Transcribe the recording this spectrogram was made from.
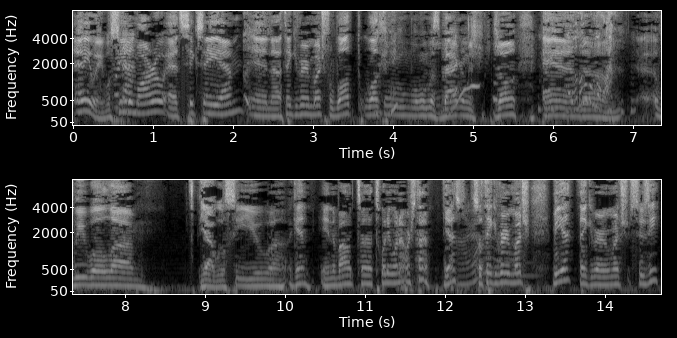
Anyway, we'll see you tomorrow at 6 a.m. And uh, thank you very much for wel welcoming us back on the show. And um, uh, we will, um, yeah, we'll see you uh, again in about uh, 21 hours' time. Yes? So thank you very much, Mia. Thank you very much, Susie.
